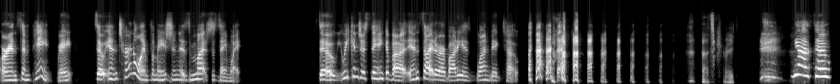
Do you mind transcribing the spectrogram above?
are in some pain right so internal inflammation is much the same way. So we can just think of uh, inside of our body as one big toe. That's great. Yeah. So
